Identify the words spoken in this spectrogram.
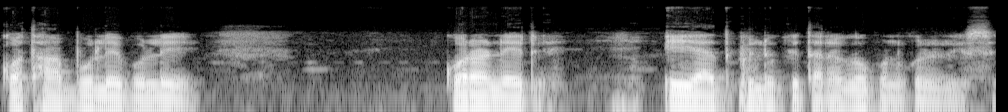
কথা বলে বলে কোরআনের এই আয়াতগুলোকে তারা গোপন করে রেখেছে।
